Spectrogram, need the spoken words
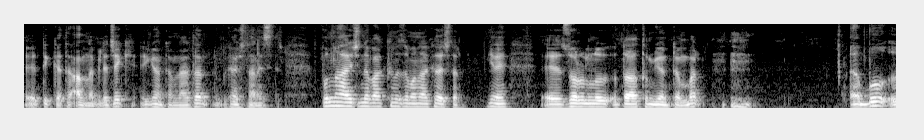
e, dikkate alınabilecek yöntemlerden birkaç tanesidir. Bunun haricinde baktığınız zaman arkadaşlar yine e, zorunlu dağıtım yöntemi var. E, bu e,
